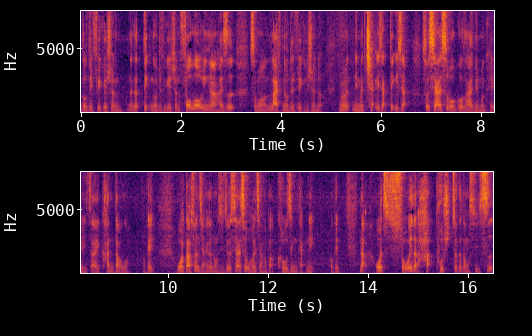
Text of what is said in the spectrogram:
notification，那个 tick notification，following 啊还是什么 live notification 的，你们你们 check 一下，tick 一下，所以下一次我 go live，你们可以再看到咯。OK，我打算讲一个东西，就是下一次我会讲 about closing technique，OK，那我所谓的 hard push 这个东西是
